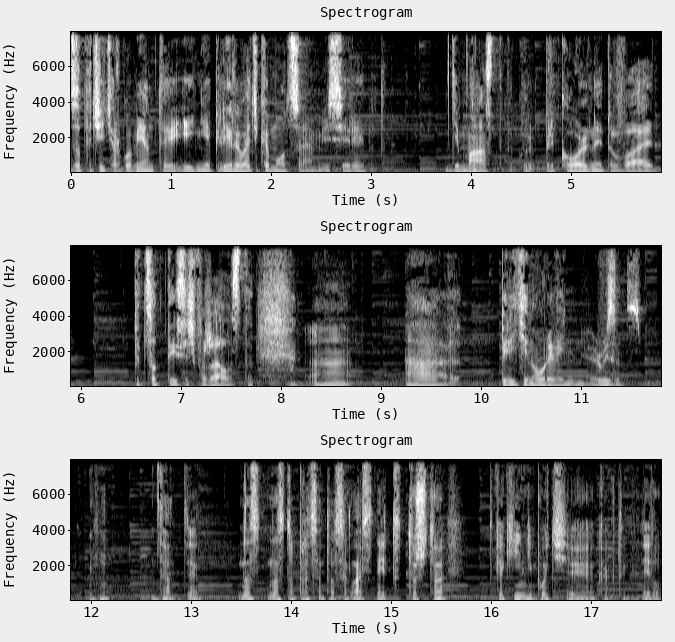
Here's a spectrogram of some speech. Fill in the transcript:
заточить аргументы и не апеллировать к эмоциям из серии «Димас, ты такой прикольный, давай 500 тысяч, пожалуйста». А, а перейти на уровень reasons. Да, я на сто процентов согласен. И то, что какие-нибудь, э, как ты говорил,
